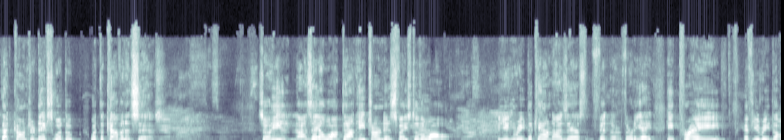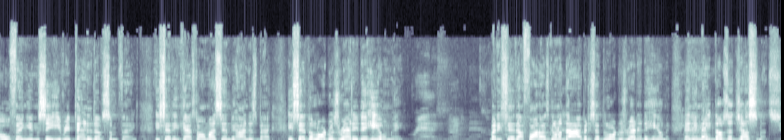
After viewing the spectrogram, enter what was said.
That contradicts what the, what the covenant says. So he, Isaiah walked out and he turned his face to the wall. And you can read the count in Isaiah uh, 38. He prayed. If you read the whole thing, you can see he repented of some things. He said, He cast all my sin behind his back. He said, The Lord was ready to heal me. But he said, I thought I was going to die. But he said, The Lord was ready to heal me. And he made those adjustments.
